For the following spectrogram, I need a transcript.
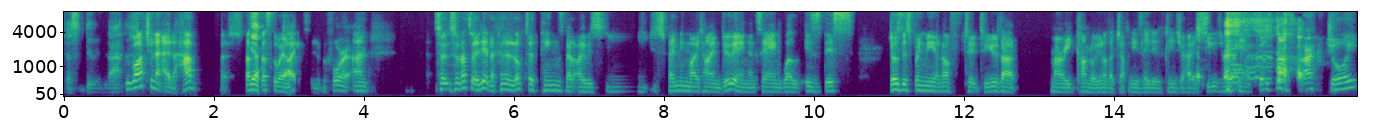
just doing that. We're watching it out of habit. That's Yeah. that's the way I seen it before. And so so that's what I did. I kind of looked at things that I was spending my time doing and saying, well, is this does this bring me enough to to use that Marie Kondo, you know, that Japanese lady that cleans your house, to use her thing. Does this spark joy?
